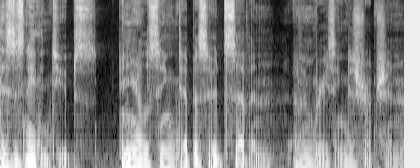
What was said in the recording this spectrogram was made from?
This is Nathan Toups, and you're listening to episode 7 of Embracing Disruption.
